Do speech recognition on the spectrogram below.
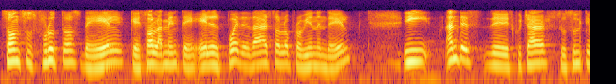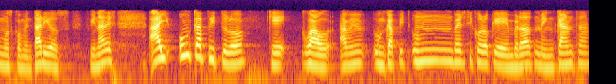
son sus frutos de Él, que solamente Él puede dar, solo provienen de Él. Y antes de escuchar sus últimos comentarios finales, hay un capítulo que, wow, a mí un, un versículo que en verdad me encanta,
